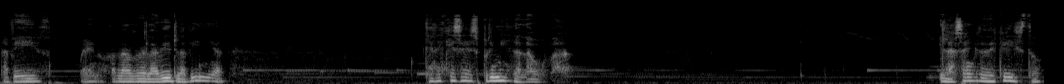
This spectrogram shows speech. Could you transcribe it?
La vid, bueno, hablando de la vid, la viña, tiene que ser exprimida la uva. Y la sangre de Cristo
